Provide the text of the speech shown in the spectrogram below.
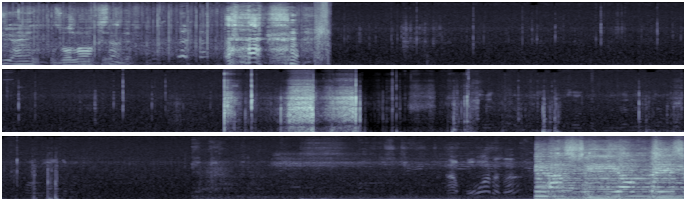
Çünkü hani zorlamak istemedim. I see your face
